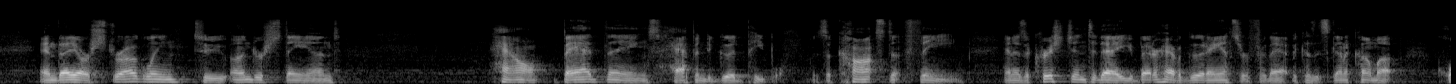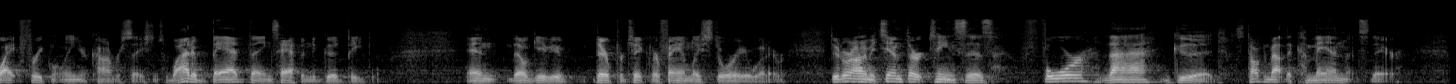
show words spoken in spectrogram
and they are struggling to understand how bad things happen to good people. It's a constant theme. And as a Christian today, you better have a good answer for that because it's going to come up quite frequently in your conversations. Why do bad things happen to good people? And they'll give you their particular family story or whatever. Deuteronomy 10:13 says, "For thy good." It's talking about the commandments there.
